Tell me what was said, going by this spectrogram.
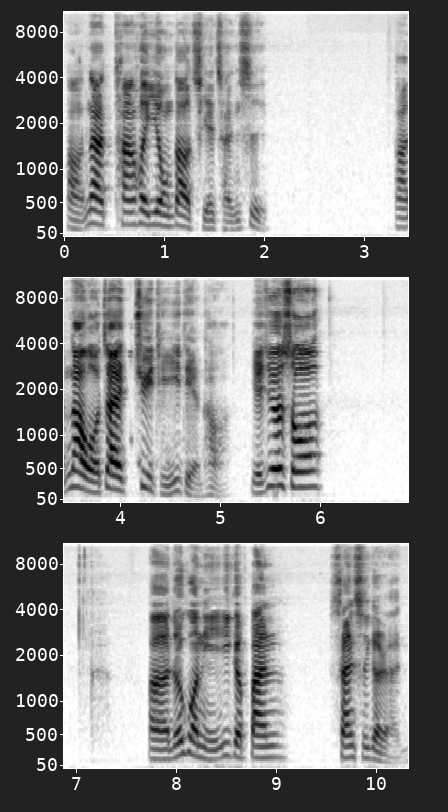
啊，那他会用到写程式，啊，那我再具体一点哈，也就是说，呃，如果你一个班三十个人，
